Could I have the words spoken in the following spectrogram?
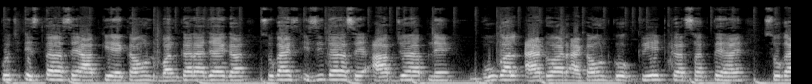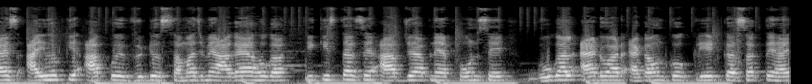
कुछ इस तरह से आपके अकाउंट बनकर आ जाएगा। सो गाइस इसी तरह से आप जो है अपने गूगल एडवर्ड अकाउंट को क्रिएट कर सकते हैं। सो गाइस आई होप कि आपको ये वीडियो समझ में आ गया होगा कि किस तरह से आप जो है अपने फ़ोन से गूगल एडवर्ड अकाउंट को क्रिएट कर सकते हैं।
